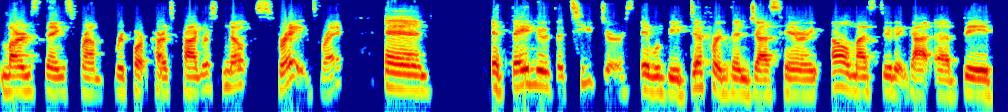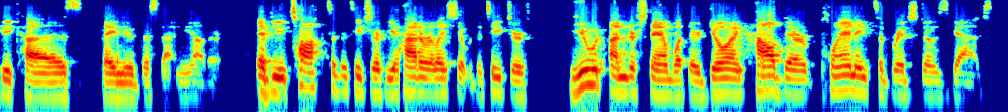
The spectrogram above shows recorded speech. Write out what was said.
learns things from report cards, progress notes, grades, right? And if they knew the teachers, it would be different than just hearing, oh, my student got a B because they knew this, that, and the other. If you talk to the teacher, if you had a relationship with the teachers, you would understand what they're doing, how they're planning to bridge those gaps,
